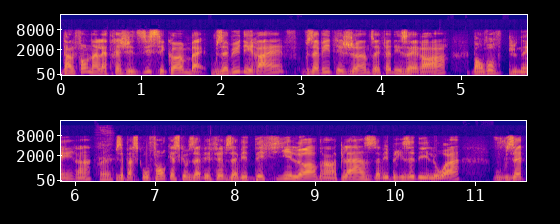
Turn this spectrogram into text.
dans le fond, dans la tragédie, c'est comme, ben, vous avez eu des rêves, vous avez été jeune, vous avez fait des erreurs, ben, on va vous punir. Hein? Parce qu'au fond, qu'est-ce que vous avez fait? Vous avez défié l'ordre en place, vous avez brisé des lois, vous vous êtes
